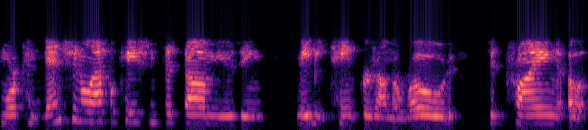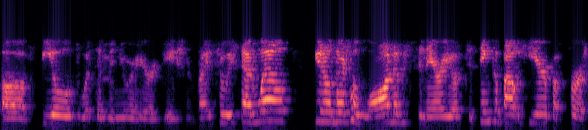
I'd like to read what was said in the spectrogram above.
more conventional application system using maybe tankers on the road to trying a, a field with a manure irrigation, right? So we said, well, you know, there's a lot of scenarios to think about here, but for a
